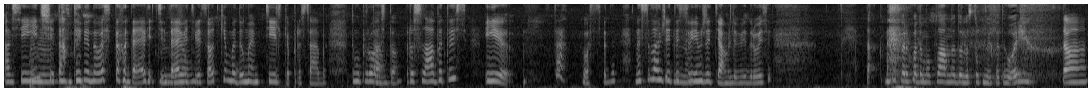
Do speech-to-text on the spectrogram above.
а всі інші там 99,9% ми думаємо тільки про себе. Тому просто розслабитись і та, господи, насолоджуйтесь Ну. своїм життям, любі друзі. Так, ми переходимо плавно до наступної категорії. Та,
